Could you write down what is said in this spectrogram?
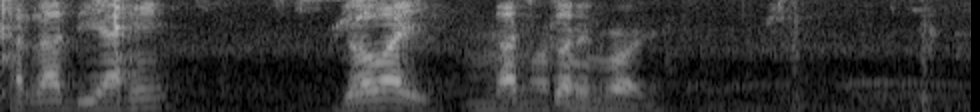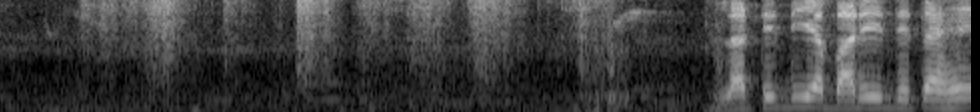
खर्रा दिया है जो भाई কাজ করেন আশাফুল লাঠি দিয়ে বাড়ি দিতে है।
